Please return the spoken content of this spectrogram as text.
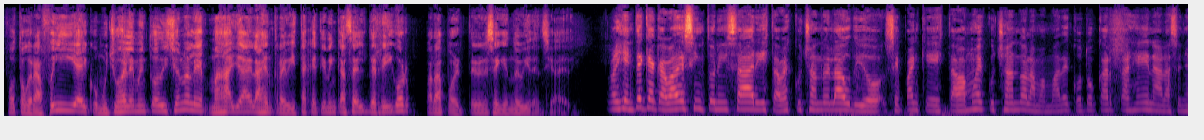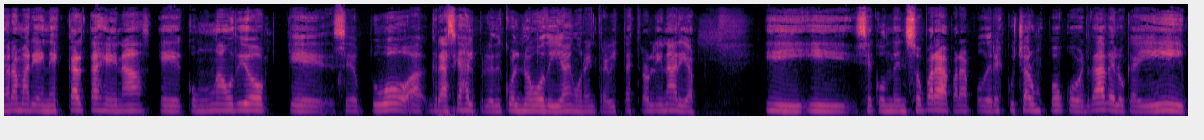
fotografía y con muchos elementos adicionales, más allá de las entrevistas que tienen que hacer de rigor para poder tener siguiendo evidencia, Eddie. Hay gente que acaba de sintonizar y estaba escuchando el audio. Sepan que estábamos escuchando a la mamá de Coto Cartagena, a la señora María Inés Cartagena, eh, con un audio que se obtuvo ah, gracias al periódico El Nuevo Día en una entrevista extraordinaria. Y, y se condensó para, para poder escuchar un poco, ¿verdad?, de lo que ahí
